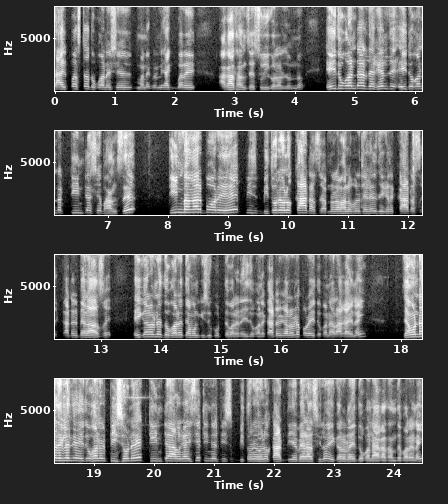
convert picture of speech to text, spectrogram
চার পাঁচটা দোকানে সে মানে করেন একবারে আঘাত হানছে চুরি করার জন্য। এই দোকানটার দেখেন যে এই দোকানটার টিনটা সে ভাঙছে। টিন ভাঙার পরে ভিতরে হলো কাঠ আছে। আপনারা ভালো করে দেখেন যে এখানে কাঠ আছে, কাঠের বেড়া আছে। এই কারণে দোকানে তেমন কিছু করতে পারে না এই দোকানে। কাঠের কারণে পরে এই দোকানে আর আগায় নাই। যেমনটা দেখলেন যে এই দোকানের পিছনে টিনটা আলগাইছে টিনের ভিতরে হলো কাঠ দিয়ে বেড়া ছিল এই কারণে এই দোকানে আঘাত আনতে পারে নাই।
